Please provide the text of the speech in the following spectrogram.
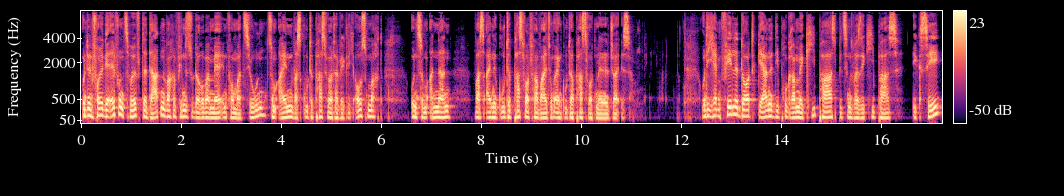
Und in Folge 11 und 12 der Datenwache findest du darüber mehr Informationen. Zum einen, was gute Passwörter wirklich ausmacht und zum anderen, was eine gute Passwortverwaltung, ein guter Passwortmanager ist. Und ich empfehle dort gerne die Programme KeyPass bzw. KeyPass XC,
